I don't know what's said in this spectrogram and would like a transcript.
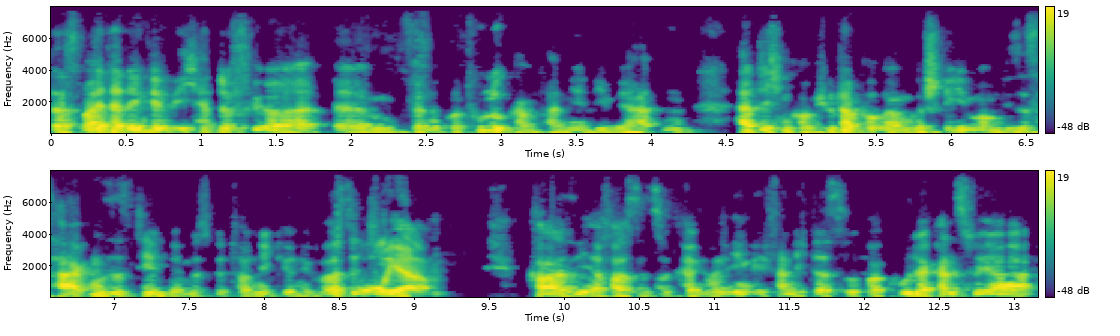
das weiterdenke, ich hatte für, ähm, für eine Cthulhu-Kampagne, die wir hatten, hatte ich ein Computerprogramm geschrieben, um dieses Hakensystem der Miskatonic University oh, ja. quasi erfassen zu können, weil irgendwie fand ich das super cool. Da kannst du ja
